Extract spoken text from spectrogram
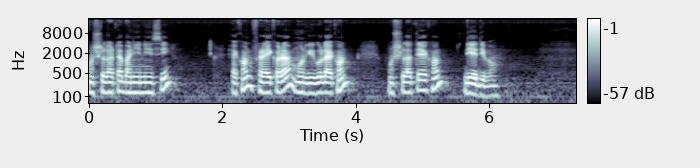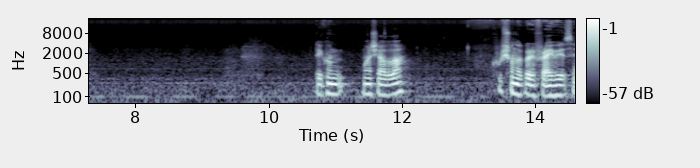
মশলাটা বানিয়ে নিয়েছি। এখন ফ্রাই করা মুরগিগুলো এখন মশলাতে এখন দিয়ে দিব। দেখুন, মাশাআল্লাহ, খুব সুন্দর করে ফ্রাই হয়েছে।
